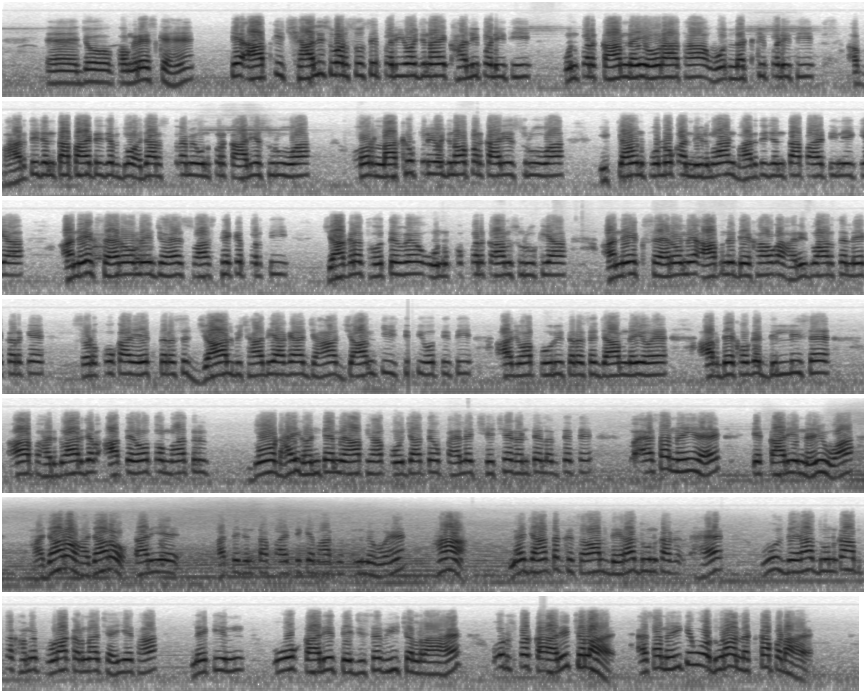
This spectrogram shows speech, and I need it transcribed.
जो कांग्रेस के हैं, कि आपकी 46 वर्षों से परियोजनाएँ खाली पड़ी थी, उन पर काम नहीं हो रहा था, वो लटकी पड़ी थी। अब भारतीय जनता पार्टी जब 2017 में उन पर कार्य शुरू हुआ और लाखों परियोजनाओं पर कार्य शुरू हुआ, इक्यावन पुलों का निर्माण भारतीय जनता पार्टी ने किया। अनेक शहरों में जो है स्वास्थ्य के प्रति जागृत होते हुए उन पर काम शुरू किया। अनेक शहरों में आपने देखा होगा, हरिद्वार से लेकर के सड़कों का एक तरह से जाल बिछा दिया गया, जहाँ जाम की स्थिति होती थी, आज वहाँ पूरी तरह से जाम नहीं हुए। आप देखोगे दिल्ली से आप हरिद्वार जब आते हो तो मात्र दो ढाई घंटे में आप यहाँ पहुँच जाते हो। पहले छह छह घंटे लगते थे। तो ऐसा नहीं है कि कार्य नहीं हुआ। हज़ारों हज़ारों कार्य भारतीय जनता पार्टी के मार्गदर्शन में हुए हैं। हाँ मैं जहाँ तक सवाल देहरादून का है उस देहरादून का अब तक हमें पूरा करना चाहिए था, लेकिन वो कार्य तेज़ी से भी चल रहा है। और उस पर कार्य चला है। ऐसा नहीं कि वो अधूरा लटका पड़ा है।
